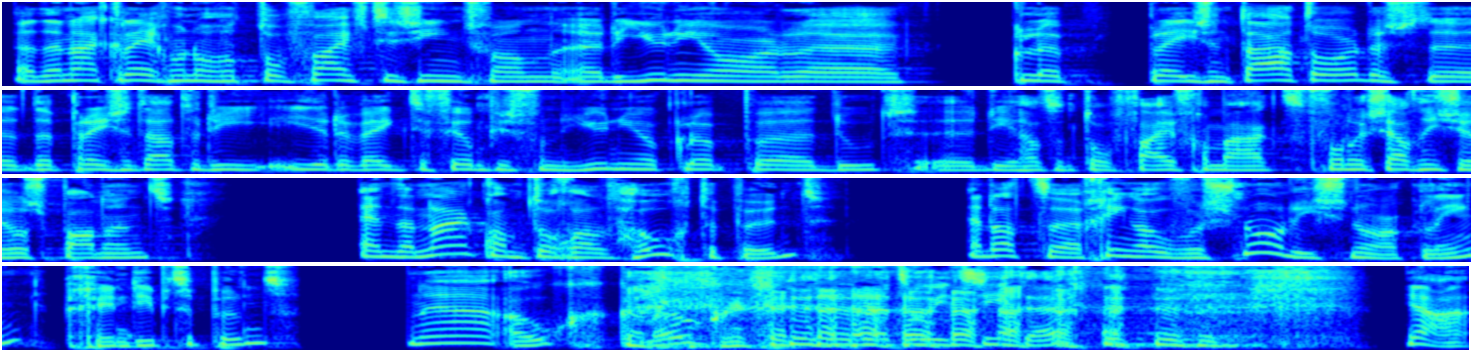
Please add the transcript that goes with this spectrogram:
En daarna kregen we nog een top 5 te zien van eh, de junior eh, Club presentator. Dus de, de presentator die iedere week de filmpjes van de Junior Club uh, doet. Die had een top 5 gemaakt. Vond ik zelf niet zo heel spannend. En daarna kwam toch wel het hoogtepunt. En dat ging over snorri snorkeling. Geen dieptepunt? Nou ja, ook. Kan ook. Net hoe je het ziet, hè. ja,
